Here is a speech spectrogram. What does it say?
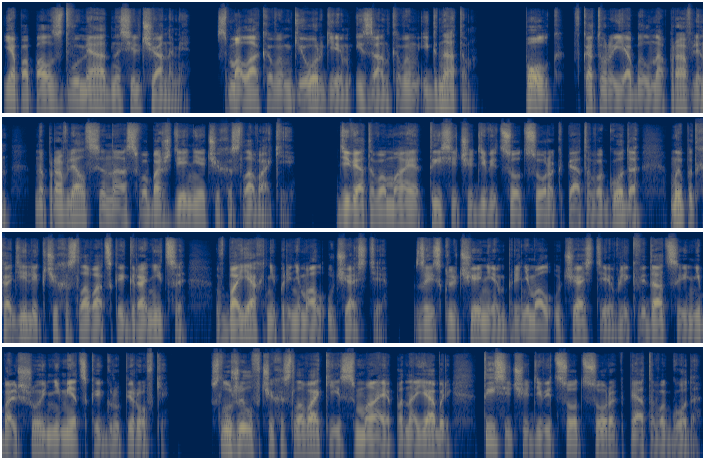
я попал с двумя односельчанами, с Малаковым Георгием и Занковым Игнатом. Полк, в который я был направлен, направлялся на освобождение Чехословакии. 9 мая 1945 года мы подходили к чехословацкой границе, в боях не принимал участия, за исключением принимал участие в ликвидации небольшой немецкой группировки. Служил в Чехословакии с мая по ноябрь 1945 года.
